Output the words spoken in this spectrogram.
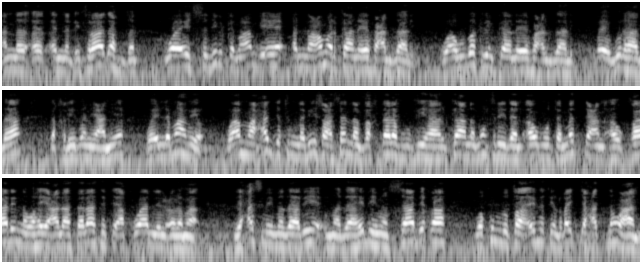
ان أن الإفراد أفضل. ويستدل كمان بإيه؟ أن عمر كان يفعل ذلك وأبو بكر كان يفعل ذلك فيقول هذا تقريبا يعني وإلا ما في وأما حجة النبي صلى الله عليه وسلم فاختلفوا فيها هل كان مفردا أو متمتعا أو قارنا وهي على ثلاثة أقوال للعلماء بحسب مذاهبهم السابقة وكل طائفة رجحت نوعا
